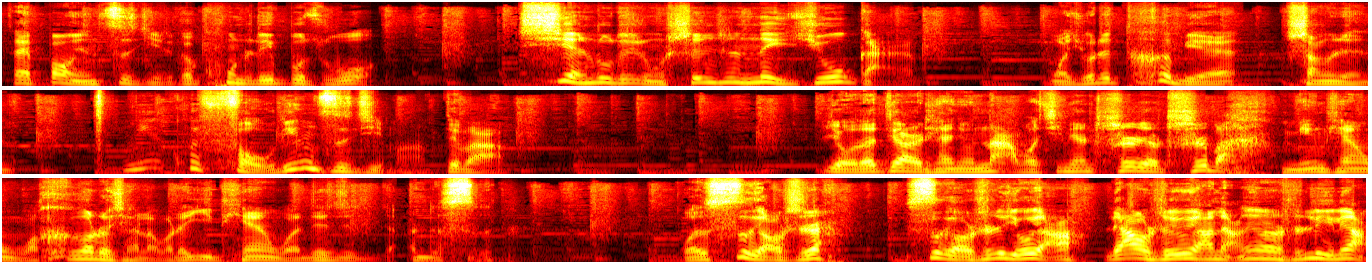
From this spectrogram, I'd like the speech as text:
在抱怨自己这个控制力不足，陷入的这种深深的内疚感。我觉得特别伤人，你会否定自己吗？对吧？有的第二天就那我今天吃就吃吧，明天我喝出去了，我这一天我这这四，我四个小时，四个小时的有氧，俩小时有氧，两个小时力量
